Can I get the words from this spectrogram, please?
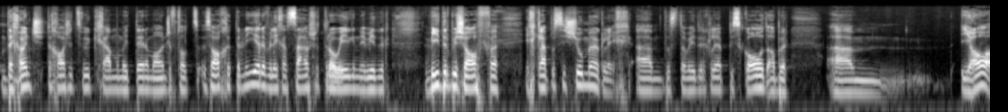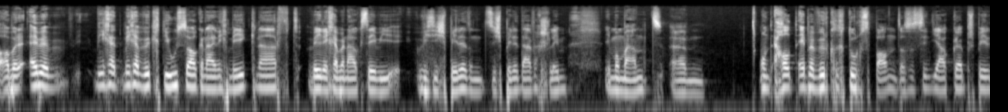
Und dann kannst, dann kannst du jetzt wirklich auch mal mit dieser Mannschaft halt Sachen trainieren, vielleicht das Selbstvertrauen irgendwie wieder, wieder beschaffen. Ich glaube, das ist schon möglich, ähm, dass da wieder etwas geht, aber ähm, Ja, aber eben, mich hat, mich hat wirklich die Aussagen eigentlich mehr genervt, weil ich eben auch sehe, wie, wie sie spielen und sie spielen einfach schlimm im Moment. Ähm, und halt eben wirklich durchs Band. Also es sind ja auch Cup-Spiele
